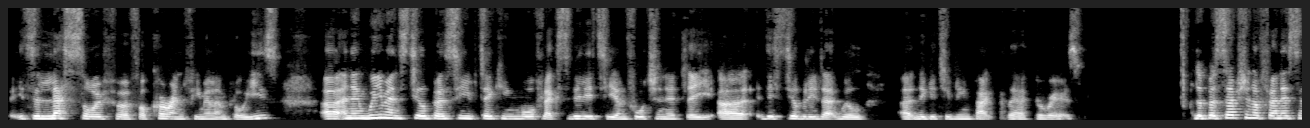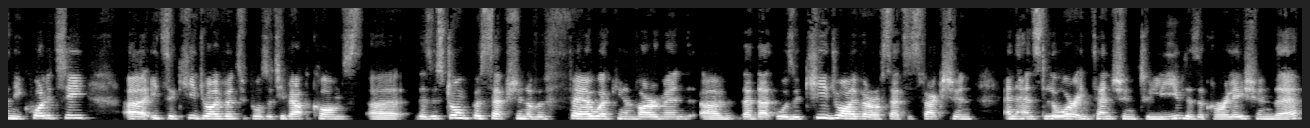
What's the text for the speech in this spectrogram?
it's a less so for, for current female employees. Uh, and then women still perceive taking more flexibility. Unfortunately, uh, they still believe that will uh, negatively impact their careers the perception of fairness and equality, uh, it's a key driver to positive outcomes. Uh, there's a strong perception of a fair working environment, um, that that was a key driver of satisfaction and hence lower intention to leave. There's a correlation there.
